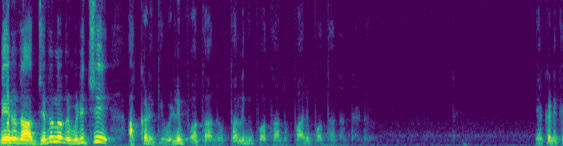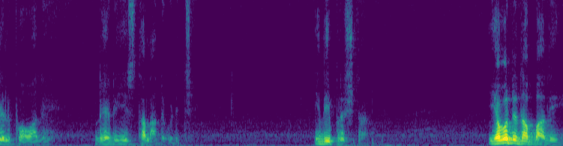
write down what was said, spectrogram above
నేను నా జనులను విడిచి అక్కడికి వెళ్ళిపోతాను తొలగిపోతాను పారిపోతాను అన్నాడు. ఎక్కడికి వెళ్ళిపోవాలి? నేను ఈ స్థలాన్ని విడిచి. ఇది ప్రశ్న. ఎవరిని నమ్మాలి?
